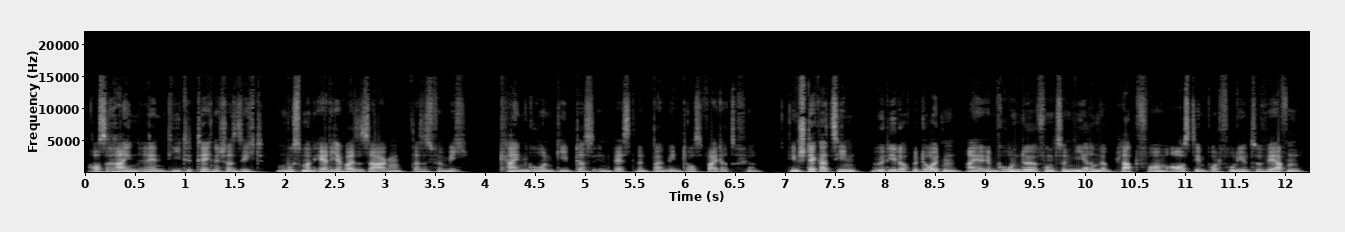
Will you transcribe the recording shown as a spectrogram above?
aus rein renditetechnischer Sicht muss man ehrlicherweise sagen, dass es für mich keinen Grund gibt, das Investment bei Mintos weiterzuführen. Den Stecker ziehen würde jedoch bedeuten, eine im Grunde funktionierende Plattform aus dem Portfolio zu werfen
